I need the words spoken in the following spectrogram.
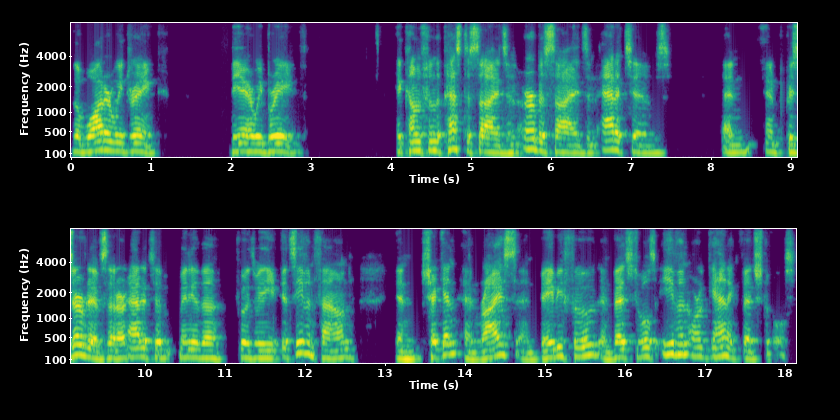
the water we drink, the air we breathe. It comes from the pesticides and herbicides and additives and, and preservatives that are added to many of the foods we eat. It's even found in chicken and rice and baby food and vegetables, even organic vegetables.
